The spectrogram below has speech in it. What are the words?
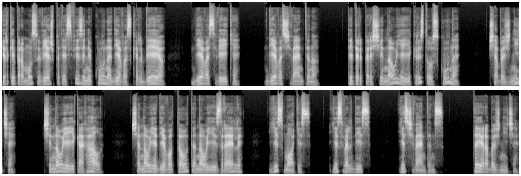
Ir kaip ir mūsų viešpaties fizinį kūną Dievas kalbėjo, Dievas veikė, Dievas šventino, taip ir per šį naująjį Kristaus kūną, šią bažnyčią, šį naująjį Kahal, šią naują Dievo tautą, naują Izraelį, jis mokys, jis valdys, jis šventins. Tai yra bažnyčia.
